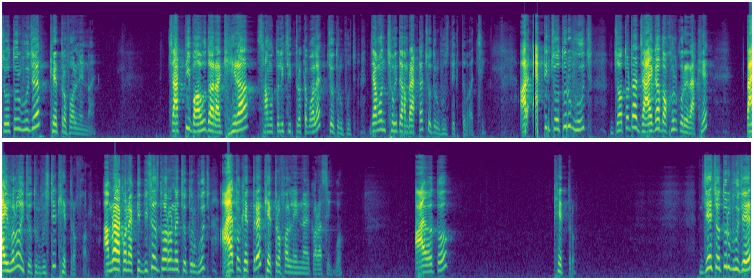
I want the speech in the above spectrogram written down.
চতুর্ভুজের ক্ষেত্রফল নির্ণয়। চারটি বাহু দ্বারা ঘেরা সমতলী চিত্রকে বলে চতুর্ভুজ। যেমন ছবিতে আমরা একটা চতুর্ভুজ দেখতে পাচ্ছি। আর একটি চতুর্ভুজ যতটা জায়গা দখল করে রাখে, তাই হলো ওই চতুর্ভুজটির ক্ষেত্রফল। আমরা এখন একটি বিশেষ ধরনের চতুর্ভুজ আয়তক্ষেত্রের ক্ষেত্রফল নির্ণয় করা শিখব। আয়ত ক্ষেত্র যে চতুর্ভুজের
